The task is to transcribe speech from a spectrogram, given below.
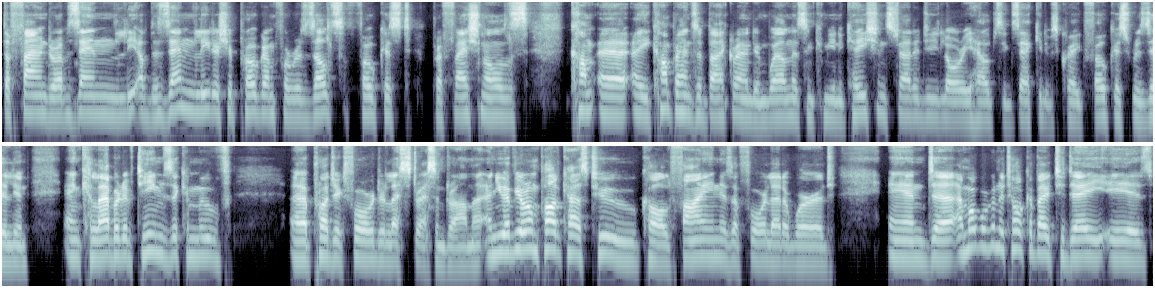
the founder of Zen of the Zen Leadership Program for results-focused professionals, com, uh, a comprehensive background in wellness and communication strategy. Lori helps executives create focused, resilient, and collaborative teams that can move uh, projects forward with less stress and drama. And you have your own podcast too, called "Fine" is a four-letter word and uh, and what we're going to talk about today is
